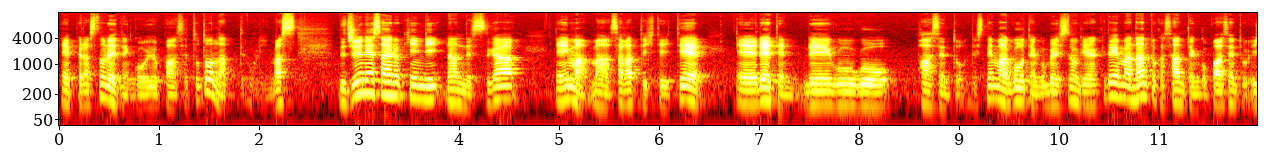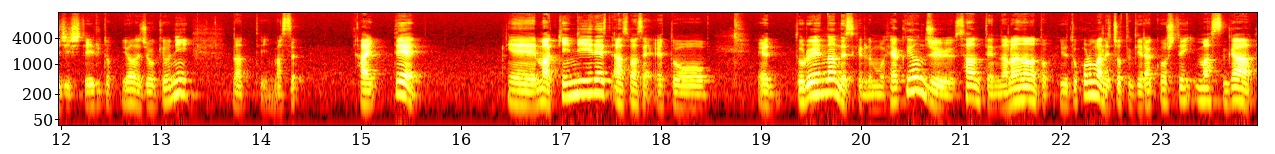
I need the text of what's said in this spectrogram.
プラスの0.54%となっております。で10年債の金利なんですが今まあ下がってきていて0.055%ですね、まあ、5.5ベースの下落で、まあ、なんとか3.5%を維持しているというような状況になっています。はい、で、えー、まあ金利です。あすみません、えっとえドル円なんですけれども143.77というところまでちょっと下落をしていますが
